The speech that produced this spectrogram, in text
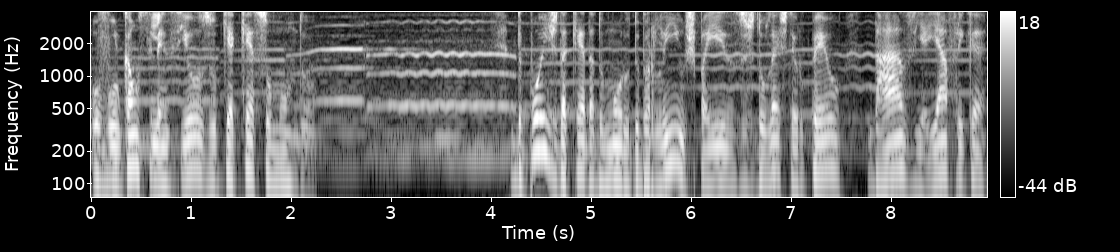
o vulcão silencioso que aquece o mundo. Depois da queda do Muro de Berlim, os países do leste europeu, da Ásia e África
